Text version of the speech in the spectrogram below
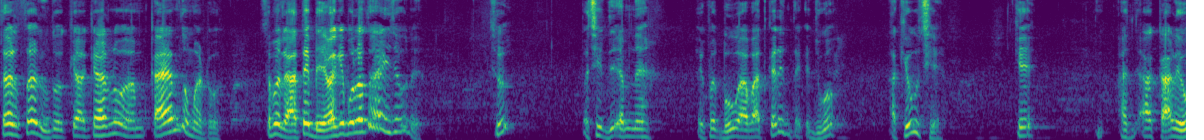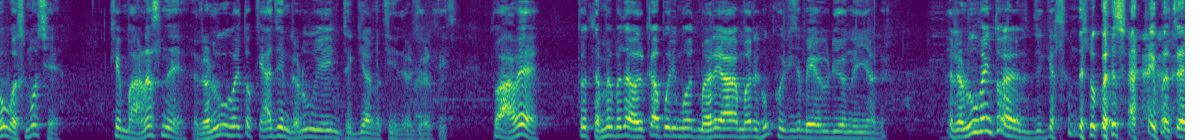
તરત જ હું તો ક્યાં ક્યારનો આમ કાયમનો માટો. તમે રાતે બે વાગે બોલો તો આવી જાઉં ને. શું? પછી એમને એક વખત બહુ આ વાત કરી ને તે કે, જુઓ, આ કેવું છે કે આ કાળ એવો વસમો છે કે માણસને રડવું હોય તો ક્યાં જઈને રડવું એ જગ્યા નથી જળતી તો આવે તો તમે બધા અલકાપુરીમાં મારે આ મારે શું ખોટી છે બે વીડિયો નહીં આગળ? રડવું હોય ને તો જગ્યા તમને લોકો શાંતિ મળશે.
